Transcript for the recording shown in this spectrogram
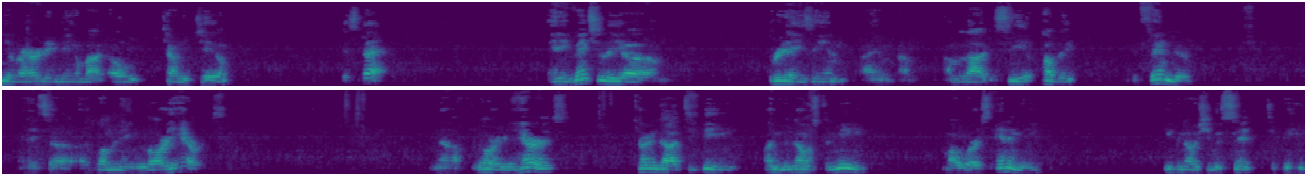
You ever heard anything about old county jail, it's that. And eventually, um, three days in, I am I'm, I'm, allowed to see a public defender, and it's a, a woman named Lori Harris. Now, Lori Harris turns out to be, unbeknownst to me, my worst enemy, even though she was sent to be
